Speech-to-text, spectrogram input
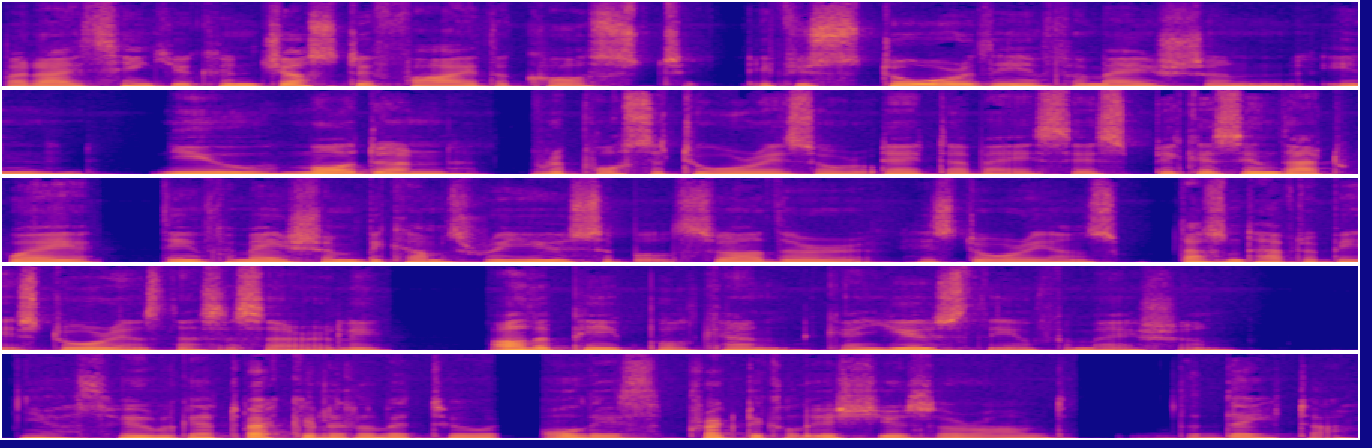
But I think you can justify the cost if you store the information in new modern repositories or databases, because in that way the information becomes reusable. So other historians doesn't have to be historians necessarily. Other people can can use the information. Yes, we will get back a little bit to all these practical issues around the data.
